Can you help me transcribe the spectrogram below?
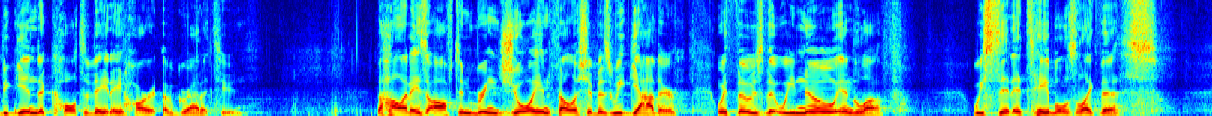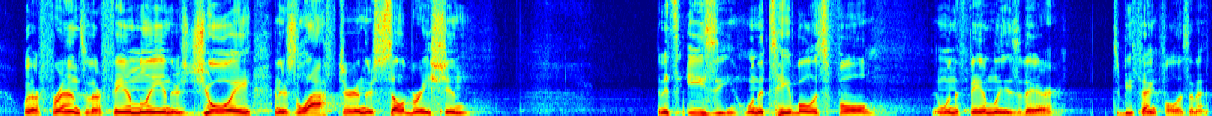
begin to cultivate a heart of gratitude. The holidays often bring joy and fellowship as we gather with those that we know and love we sit at tables like this with our friends, with our family, and there's joy, and there's laughter, and there's celebration. And it's easy when the table is full and when the family is there to be thankful, isn't it?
